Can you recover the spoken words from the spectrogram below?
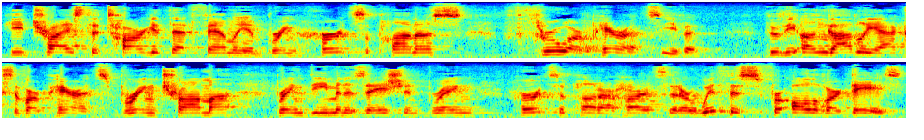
He tries to target that family and bring hurts upon us through our parents, even through the ungodly acts of our parents, bring trauma, bring demonization, bring hurts upon our hearts that are with us for all of our days.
